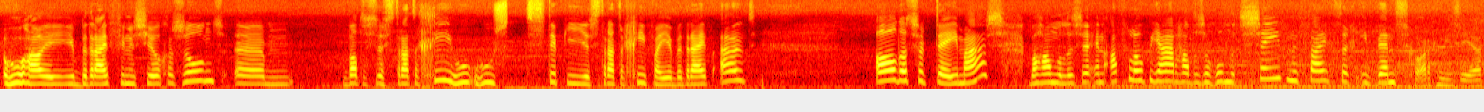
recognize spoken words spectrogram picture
hoe hou je je bedrijf financieel gezond? Um, wat is de strategie? Hoe, hoe stip je je strategie van je bedrijf uit? Al dat soort thema's behandelen ze. En afgelopen jaar hadden ze 157 events georganiseerd.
